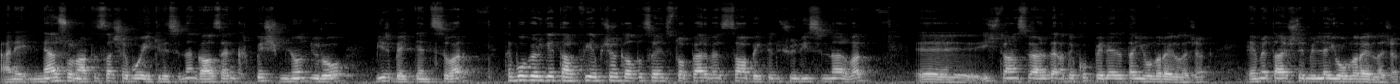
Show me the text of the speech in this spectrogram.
Yani Nelson artı Sasha Boy ikilisinden Galatasaray'ın 45 milyon euro bir beklentisi var. Tabi o bölgeye takviye yapacak Galatasaray'ın stoper ve sağ bekte düşündüğü isimler var. E, iç transferde Adekup Beleri'den yollar ayrılacak. Emre Taşdemir'le yollar ayrılacak.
